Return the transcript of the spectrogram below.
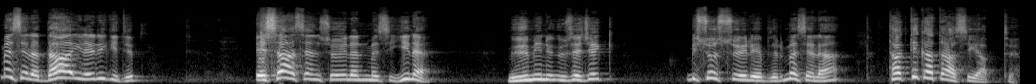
Mesela daha ileri gidip esasen söylenmesi yine mümini üzecek bir söz söyleyebilir. Mesela taktik hatası yaptı.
